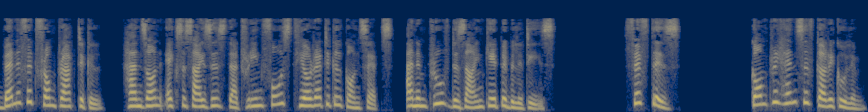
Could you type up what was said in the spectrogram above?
Benefit from practical, hands-on exercises that reinforce theoretical concepts and improve design capabilities. Fifth is comprehensive curriculum.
